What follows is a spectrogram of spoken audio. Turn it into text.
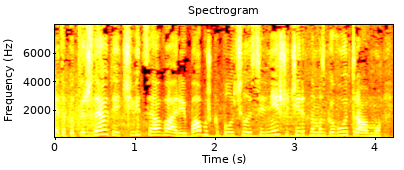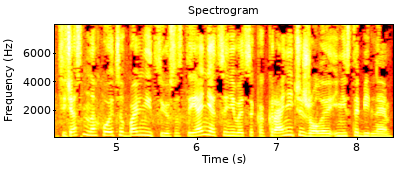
Это подтверждают и очевидцы аварии. Бабушка получила сильнейшую черепно-мозговую травму. Сейчас она находится в больнице. Ее состояние оценивается как крайне тяжелое и нестабильное.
